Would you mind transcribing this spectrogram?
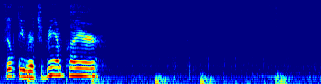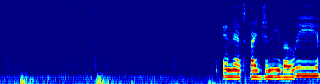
Filthy Rich Vampire. And that's by Geneva Lee.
